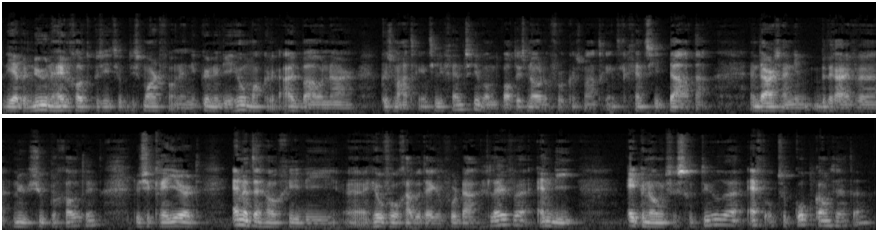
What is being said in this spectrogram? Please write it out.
die hebben nu een hele grote positie op die smartphone en die kunnen die heel makkelijk uitbouwen naar kunstmatige intelligentie. Want wat is nodig voor kunstmatige intelligentie? Data. En daar zijn die bedrijven nu super groot in. Dus je creëert en een technologie die uh, heel veel gaat betekenen voor het dagelijks leven en die economische structuren echt op zijn kop kan zetten.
